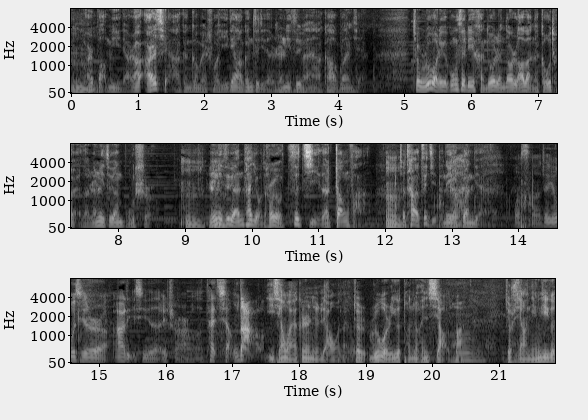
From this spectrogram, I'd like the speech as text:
嗯还是保密一点。然后而且啊，跟各位说，一定要跟自己的人力资源啊搞好关系。就是如果这个公司里很多人都是老板的狗腿子，人力资源不是。嗯人力资源他有的时候有自己的章法，嗯就他有自己的那个观点。我操，这尤其是阿里系的 HR，我操，太强大了。以前我还跟人家聊过呢，就是如果是一个团队很小的话，嗯就是想凝聚一个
